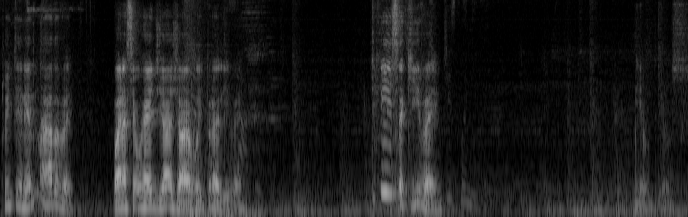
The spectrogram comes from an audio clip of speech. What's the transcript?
Tô entendendo nada, velho. Vai nascer o red já já, eu vou ir pra ali, velho. O que, que é isso aqui, velho? Meu Deus.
